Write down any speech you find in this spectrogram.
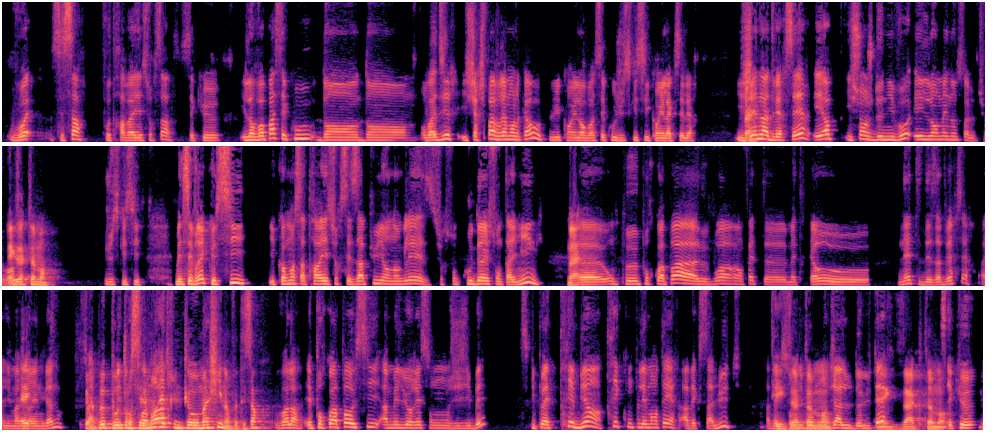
Ouais, c'est ça. Faut travailler sur ça. C'est que il envoie pas ses coups dans, dans, on va dire, il cherche pas vraiment le chaos lui quand il envoie ses coups jusqu'ici, quand il accélère. Il gêne l'adversaire et hop, il change de niveau et il l'emmène au sol, tu vois, Exactement. jusqu'ici. Mais c'est vrai que si il commence à travailler sur ses appuis en anglaise, sur son coup d'œil, son timing, Ouais. euh, on peut pourquoi pas le voir en fait euh, mettre KO net des adversaires à l'image d'un Ngannou. Ça peut potentiellement pas- être une KO machine, en fait, c'est ça Voilà. Et pourquoi pas aussi améliorer son JJB, ce qui peut être très bien, très complémentaire avec sa lutte, avec son Exactement. niveau mondial de lutteur. Exactement. C'est que,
